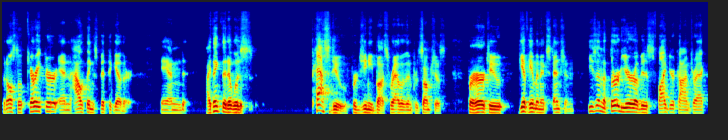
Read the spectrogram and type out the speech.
but also character and how things fit together. And I think that it was past due for Jeanie Buss rather than presumptuous for her to give him an extension. He's in the third year of his five year contract.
